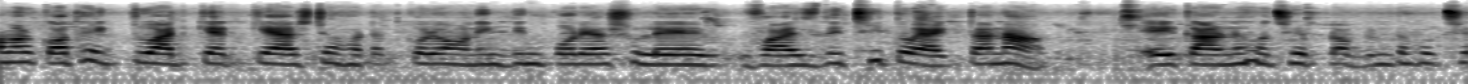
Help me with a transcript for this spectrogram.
আমার কথা একটু আটকে আটকে আসছে। হঠাৎ করে অনেক দিন পরে আসলে ভয়েস দিচ্ছি, তো একটা না, এই কারণে হচ্ছে প্রবলেমটা হচ্ছে।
